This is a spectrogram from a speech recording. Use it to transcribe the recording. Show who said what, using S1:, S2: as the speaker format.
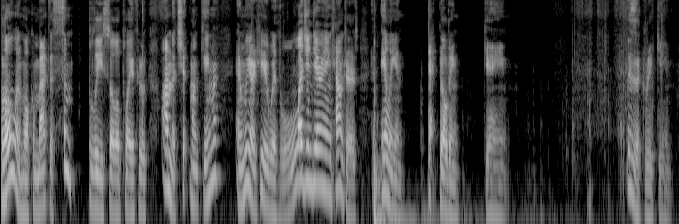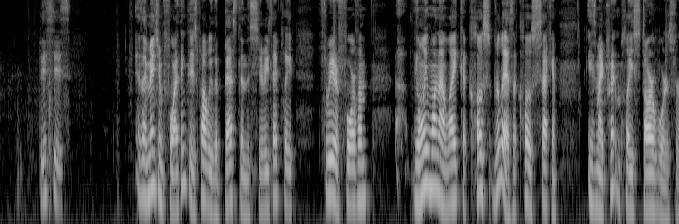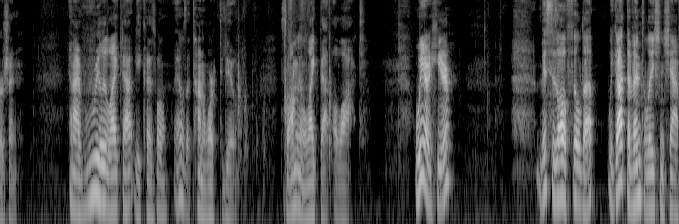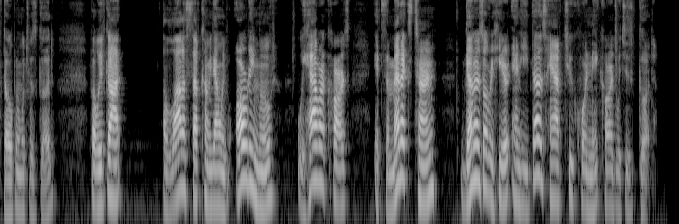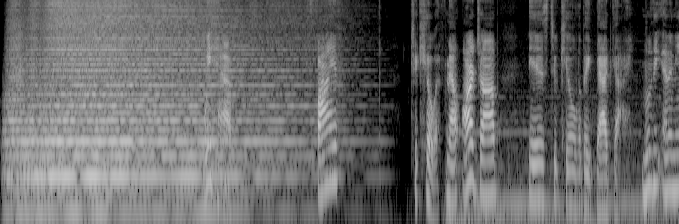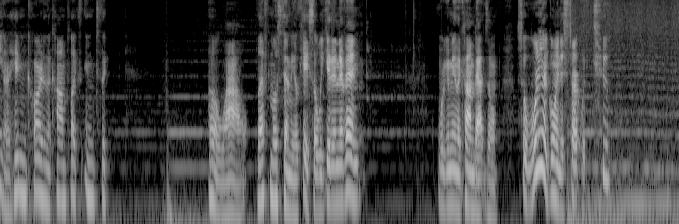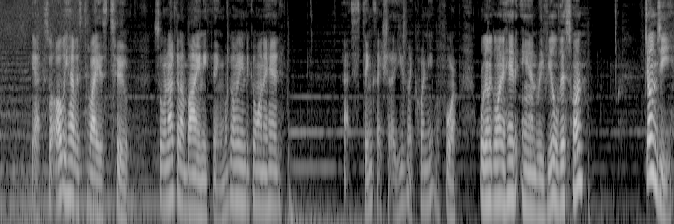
S1: Hello and welcome back to Simply Solo Playthrough. I'm the Chipmunk Gamer and we are here with Legendary Encounters, an alien deck building game. This is a great game. This is, as I mentioned before, I think this is probably the best in the series. I've played three or four of them. Uh, the only one I like a close, really as a close second, is my print and play Star Wars version. And I really like that because, well, it was a ton of work to do. So I'm going to like that a lot. We are here. This is all filled up. We got the ventilation shaft open, which was good. But we've got a lot of stuff coming down. We've already moved. We have our cards. It's the medic's turn. Gunner's over here, and he does have two coordinate cards, which is good we have five to kill with. Now, our job is to kill the big bad guy. Move the enemy or hidden card in the complex into the... Oh, wow. Leftmost enemy. Okay, so we get an event. We're going to be in the combat zone. So we are going to start with two... Yeah, so all we have is to buy is two. So we're not going to buy anything. We're going to go on ahead that stinks. Actually, I should have used my coordinate before. We're going to go on ahead and reveal this one. Jonesy.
